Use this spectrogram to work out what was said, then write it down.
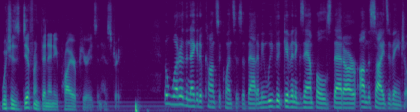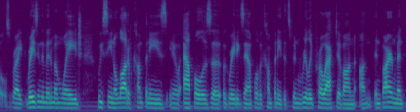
which is different than any prior periods in history. But what are the negative consequences of that? I mean, we've given examples that are on the sides of angels, right? Raising the minimum wage. We've seen a lot of companies, you know, Apple is a, a great example of a company that's been really proactive on, on environment.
